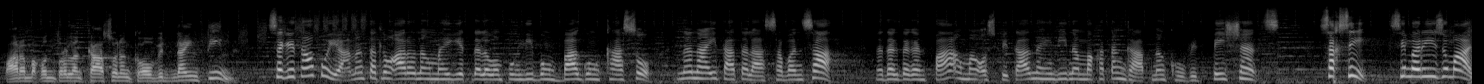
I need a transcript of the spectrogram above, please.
para makontrol ang kaso ng COVID-19. Sa gitna po yan ng tatlong araw ng mahigit 20,000 bagong kaso na naitatala sa bansa. Nadagdagan pa ang mga ospital na hindi na makatanggap ng COVID patients. Saksi, si Marie Zumal.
